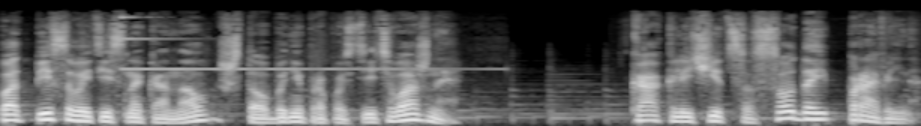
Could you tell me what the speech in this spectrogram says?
Подписывайтесь на канал, чтобы не пропустить важное. Как лечиться содой правильно?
